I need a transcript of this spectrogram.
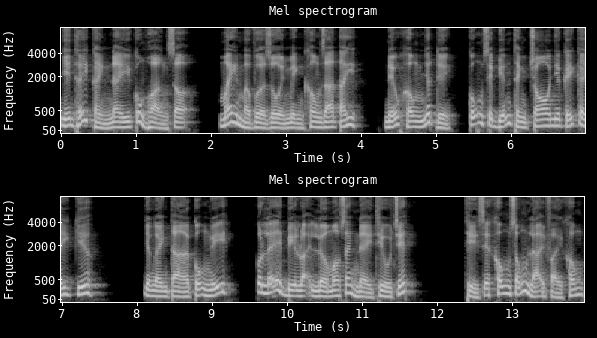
nhìn thấy cảnh này cũng hoảng sợ. May mà vừa rồi mình không ra tay, nếu không nhất định cũng sẽ biến thành cho như cái cây kia. Nhưng anh ta cũng nghĩ, có lẽ bị loại lửa màu xanh này thiêu chết, thì sẽ không sống lại phải không?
